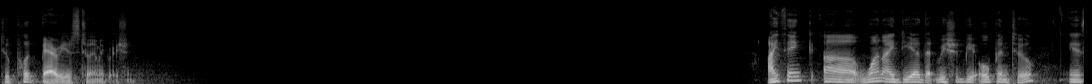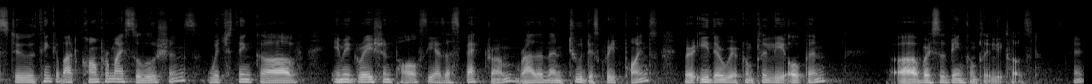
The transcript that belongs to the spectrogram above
to put barriers to immigration. I think uh, one idea that we should be open to is to think about compromise solutions which think of immigration policy as a spectrum rather than two discrete points where either we're completely open uh, versus being completely closed. Okay?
